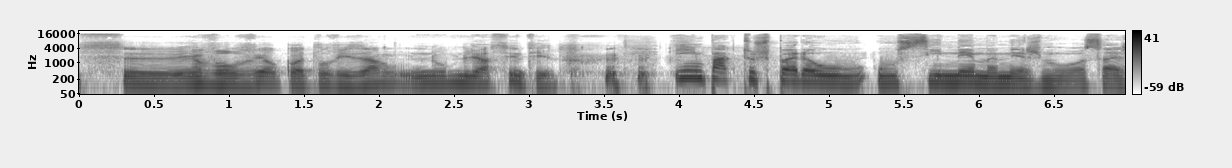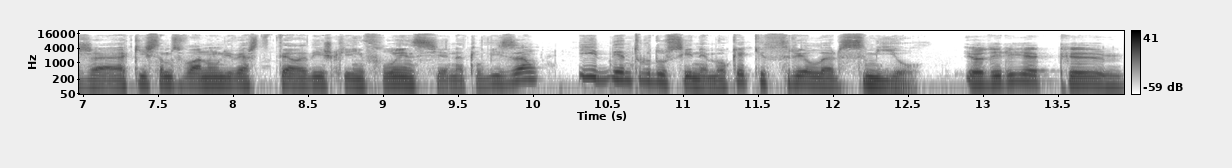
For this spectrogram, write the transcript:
se envolveu com a televisão no melhor sentido. E impactos para o, o, cinema mesmo? Ou seja, aqui estamos a falar num universo de teledisco e influência na televisão e dentro do cinema, o que é que o thriller semeou? Eu diria que,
